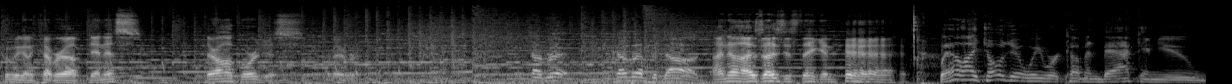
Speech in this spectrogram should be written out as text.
Who are we gonna cover up? Dennis? They're all gorgeous. Whatever. Cover it. Cover up the dog. I know. I was, I was just thinking. Well, I told you we were coming back, and you,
